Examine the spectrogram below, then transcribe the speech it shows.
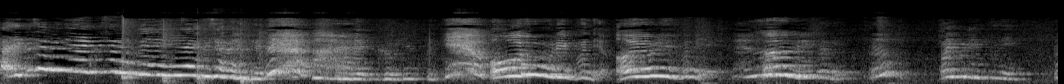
아이고, 잘하네. 아이고, 잘하네. 아이고, 잘하네. 아이고, 우리 분이. 어휴, 우리 분이. 어휴, 우리 분이. 어휴, 우리 분이. 응? 어휴, 우리 분이. 응?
